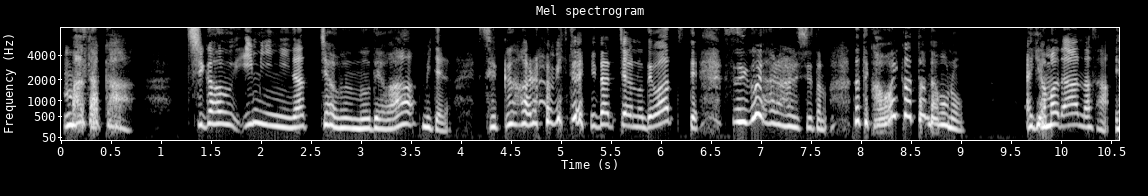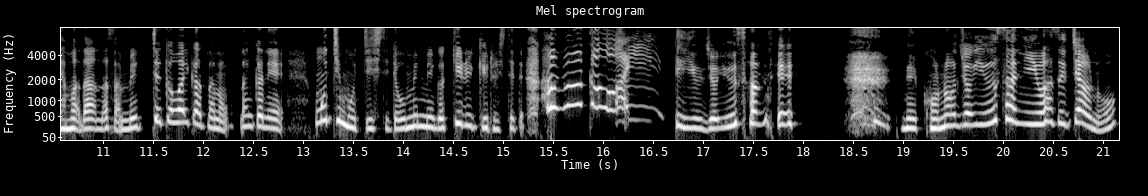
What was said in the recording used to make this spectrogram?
まさか、違う意味になっちゃうのでは？みたいな。セクハラみたいになっちゃうのでは？つって、すごいハラハラしてたの。だって可愛かったんだもの。あ、山田アンナさん。山田アンナさん。めっちゃ可愛かったの。なんかね、もちもちしてて、お目目がキュルキュルしてて、はぁ、可愛いっていう女優さんで。ね、この女優さんに言わせちゃうの？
